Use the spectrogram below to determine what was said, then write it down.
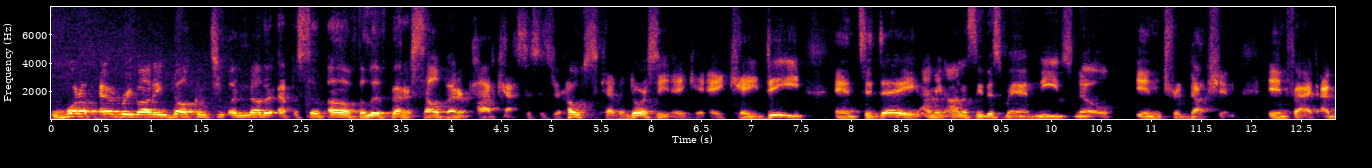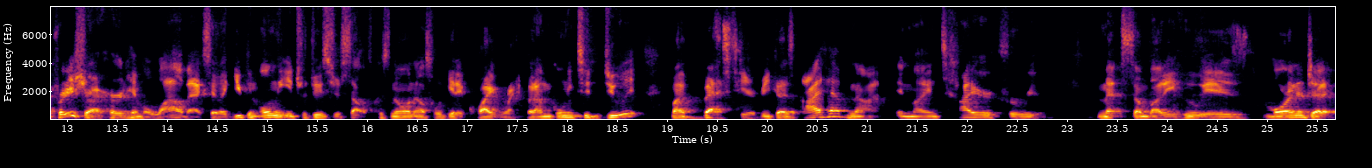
What up, everybody? Welcome to another episode of the Live Better, Sell Better podcast. This is your host, Kevin Dorsey, aka KD. And today, I mean, honestly, this man needs no introduction. In fact, I'm pretty sure I heard him a while back say, like, you can only introduce yourself because no one else will get it quite right. But I'm going to do it my best here because I have not in my entire career met somebody who is more energetic,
